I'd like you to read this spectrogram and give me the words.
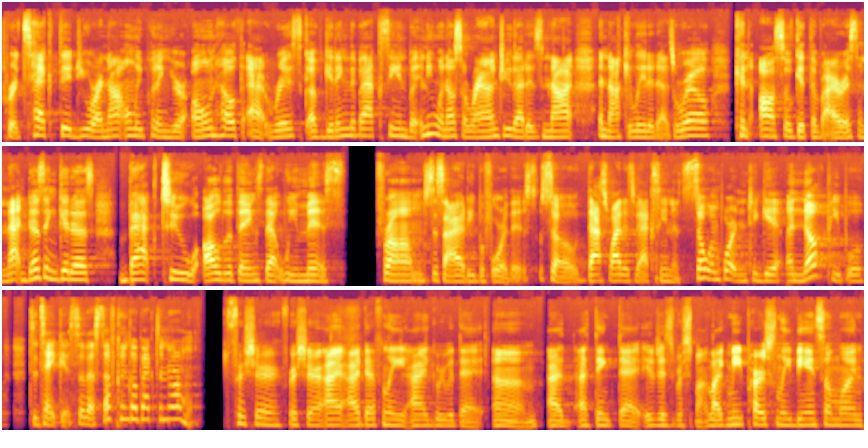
protected, you are not only putting your own health at risk of getting the vaccine, but anyone else around you that is not inoculated as well can also get the virus. And that doesn't get us back to all of the things that we miss from society before this. So that's why this vaccine is so important to get enough people to take it so that stuff can go back to normal. For sure, for sure. I, I definitely I agree with that. Um, I, I think that it just respond like me personally being someone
